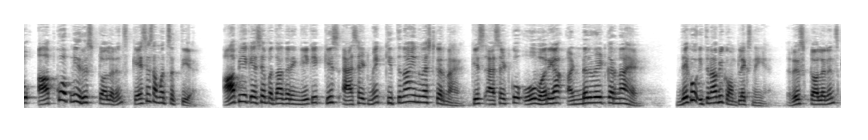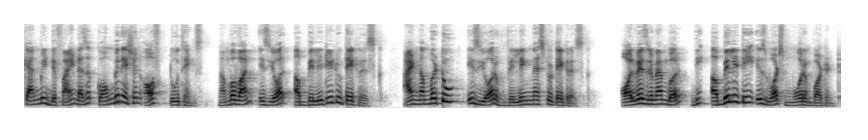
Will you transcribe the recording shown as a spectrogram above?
तो आपको अपनी रिस्क टॉलरेंस कैसे समझ सकती है? आप ये कैसे पता करेंगे कि किस एसेट में कितना इन्वेस्ट करना है? किस एसेट को ओवर या अंडरवेट करना है? देखो, इतना भी कॉम्प्लेक्स नहीं है। Risk tolerance can be defined as a combination of two things number one is your ability to take risk and number two is your willingness to take risk always remember the ability is what's more important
